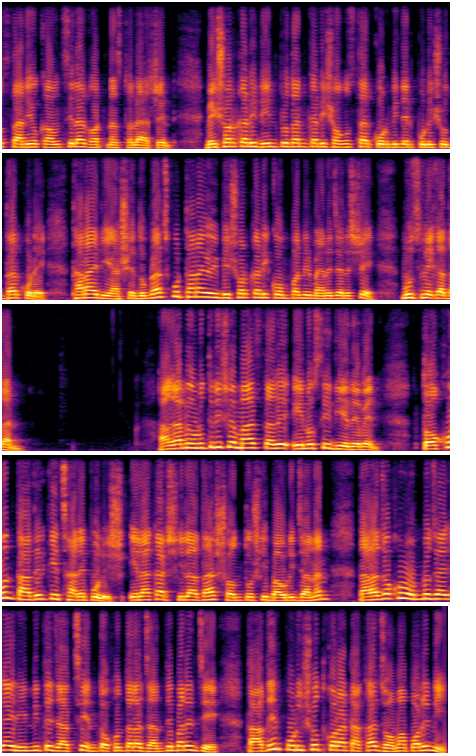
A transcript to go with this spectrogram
ও স্থানীয় কাউন্সিলর ঘটনাস্থলে আসেন। বেসরকারি ঋণ প্রদানকারী সংস্থার কর্মীদের পুলিশ উদ্ধার করে থানায় নিয়ে আসে। দুবরাজপুর থানায় ওই বেসরকারি কোম্পানির ম্যানেজার এসে মুচলেকা দেন। আগামী উনত্রিশে মার্চ তাদের এনওসি দিয়ে দেবেন। তখন তাদেরকে ছাড়ে পুলিশ। এলাকার শিলা দাস, সন্তোষী বাউরি জানান, তারা যখন অন্য জায়গায় ঋণ নিতে যাচ্ছেন, তখন তারা জানতে পারেন যে তাদের পরিশোধ করা টাকা জমা পড়েনি।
